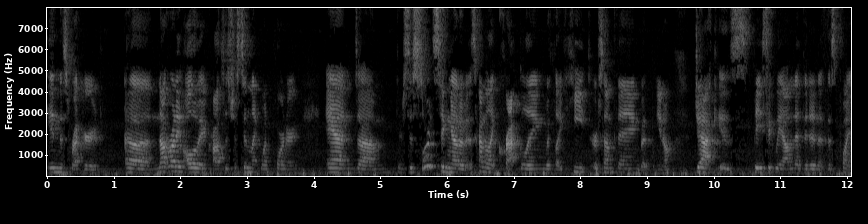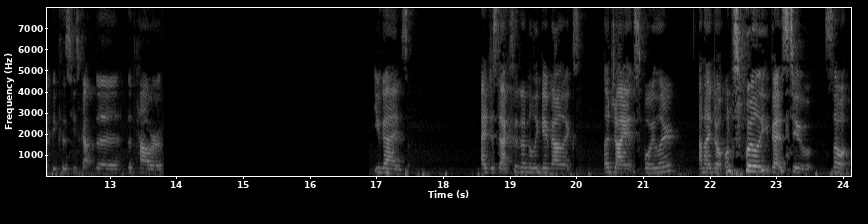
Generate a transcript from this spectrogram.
in this record. Uh, not running all the way across. It's just in like one corner. And um, there's this sword sticking out of it. It's kind of like crackling with like heat or something. But you know, Jack is basically omnipotent at this point because he's got the the power of. You guys, I just accidentally gave Alex a giant spoiler, and I don't want to spoil you guys too, so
